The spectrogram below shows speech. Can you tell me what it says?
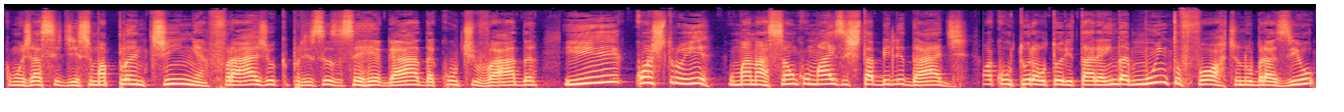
como já se disse, uma plantinha frágil que precisa ser regada, cultivada e construir uma nação com mais estabilidade. Uma cultura autoritária ainda muito forte no Brasil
